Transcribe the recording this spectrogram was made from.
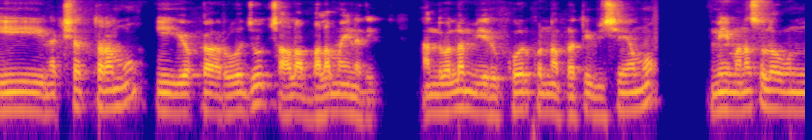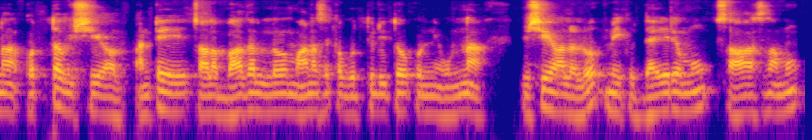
ఈ నక్షత్రము ఈ యొక్క రోజు చాలా బలమైనది. అందువల్ల మీరు కోరుకున్న ప్రతి విషయము మీ మనసులో ఉన్న కొత్త విషయాలు అంటే చాలా బాధల్లో మానసిక ఒత్తిడితో కొన్ని ఉన్న విషయాలలో మీకు ధైర్యము సాహసము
